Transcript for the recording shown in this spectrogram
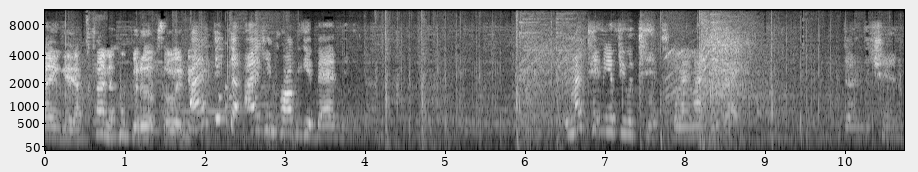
Dang it, I was trying to hook it up so it didn't. I think that I can probably get badminton done. It might take me a few attempts, but I might get that done the channel.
